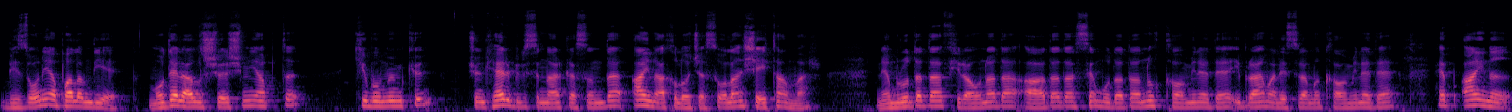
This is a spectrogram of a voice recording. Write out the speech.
Biz onu yapalım diye model alışverişimi yaptı ki bu mümkün. Çünkü her birisinin arkasında aynı akıl hocası olan şeytan var. Nemrud'a da, Firavun'a da, Ağda da, Semud'a da, Nuh kavmine de, İbrahim Aleyhisselam'ın kavmine de hep aynı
